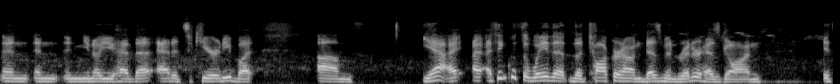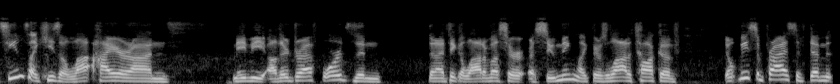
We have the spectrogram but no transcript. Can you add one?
and, and, and, you know, you have that added security. But, um, yeah, I, I think with the way that the talk around Desmond Ridder has gone, it seems like he's a lot higher on maybe other draft boards than, than I think a lot of us are assuming. Like there's a lot of talk of, don't be surprised if Dem-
